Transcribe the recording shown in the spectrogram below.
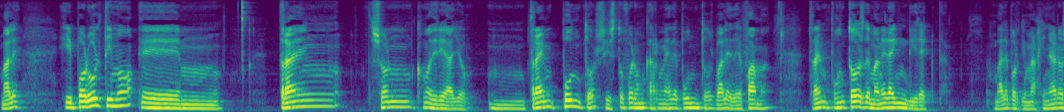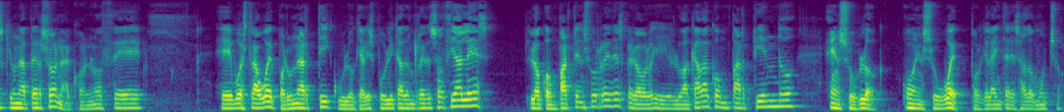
¿vale? Y por último, em, traen, son, ¿cómo diría yo? Mm, traen puntos, si esto fuera un carnet de puntos, ¿vale? De fama, traen puntos de manera indirecta, ¿vale? Porque imaginaros que una persona conoce eh, vuestra web por un artículo que habéis publicado en redes sociales, lo comparte en sus redes, pero lo acaba compartiendo en su blog o en su web, porque le ha interesado mucho,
